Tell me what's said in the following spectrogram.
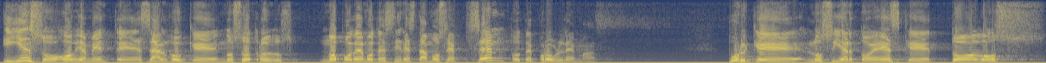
Y eso obviamente es algo que nosotros no podemos decir estamos exentos de problemas. Porque lo cierto es que todos,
